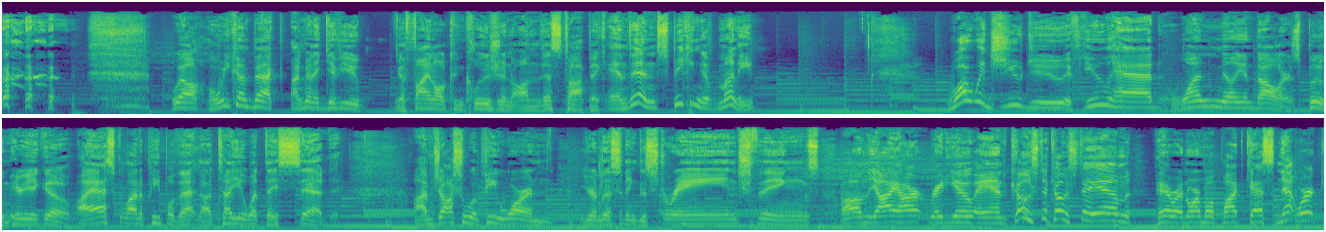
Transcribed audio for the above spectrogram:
well, when we come back, I'm going to give you a final conclusion on this topic. And then speaking of money, what would you do if you had $1 million? Boom, here you go. I ask a lot of people that, and I'll tell you what they said. I'm Joshua P. Warren. You're listening to Strange Things on the iHeartRadio and Coast to Coast AM Paranormal Podcast Network,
